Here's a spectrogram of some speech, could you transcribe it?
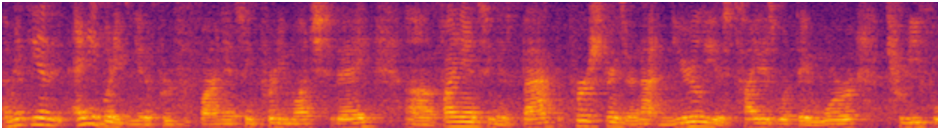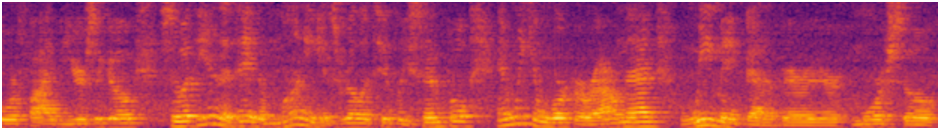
I mean, at the end, anybody can get approved for financing pretty much today. Um, financing is back. The purse strings are not nearly as tight as what they were three, four, five years ago. So at the end of the day, the money is relatively simple, and we can work around that. We make that a barrier more so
